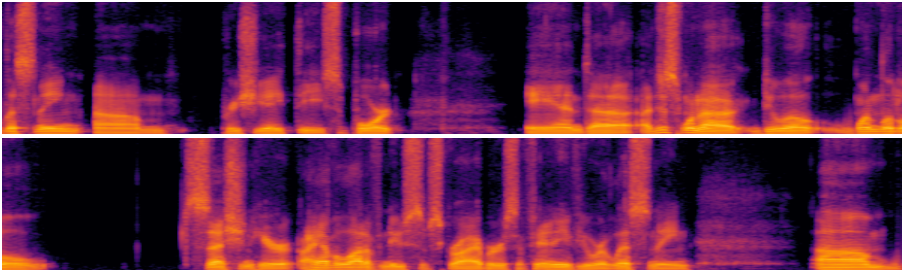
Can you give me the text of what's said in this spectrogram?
listening. Um, appreciate the support, and uh, I just want to do a one little session here. I have a lot of new subscribers. If any of you are listening, um,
